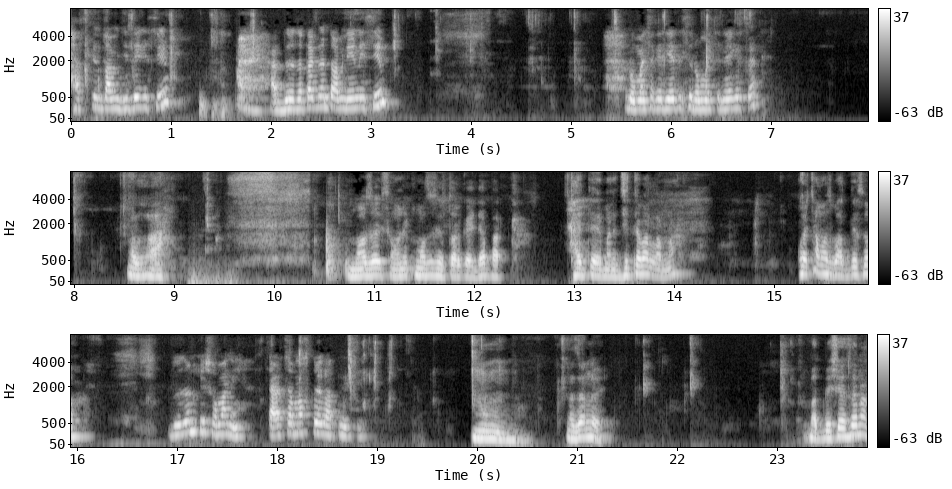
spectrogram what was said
আজকে কিন্তু আমি জিতে গেছি। আর দুই হাজার টাকা কিন্তু আমি নিয়ে নিয়েছি রোমাইসাকে দিয়ে নিয়ে গেছে। আল্লাহ। মজা হয়েছে অনেক মজা হয়েছে তরকারিটা বাট খাইতে মানে জিততে পারলাম না। কয় চামচ বাদ দিছো? দুজনকে সমানই চার চামচ করে ভাত নিয়েছি হুম জানলে ভাত বেশি আছে না?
